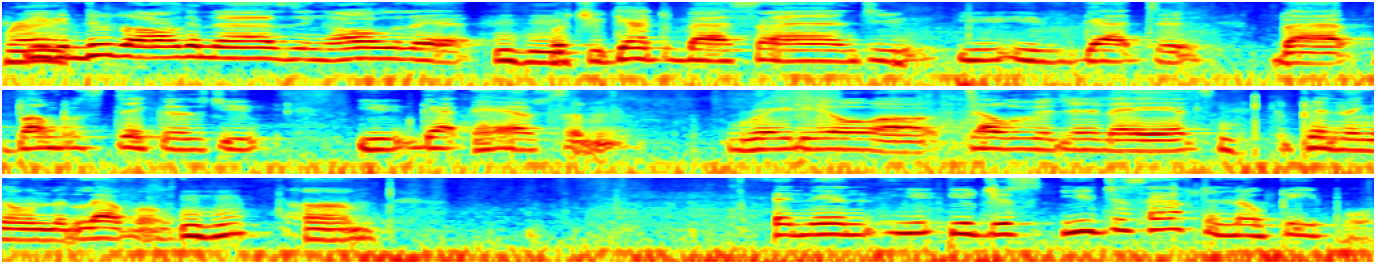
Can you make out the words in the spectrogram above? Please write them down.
Right. you can do the organizing, all of that, but you got to buy signs. You you you've got to buy bumper stickers. You you got to have some radio or television ads, depending on the level. Um, and then you, you just you just have to know people.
